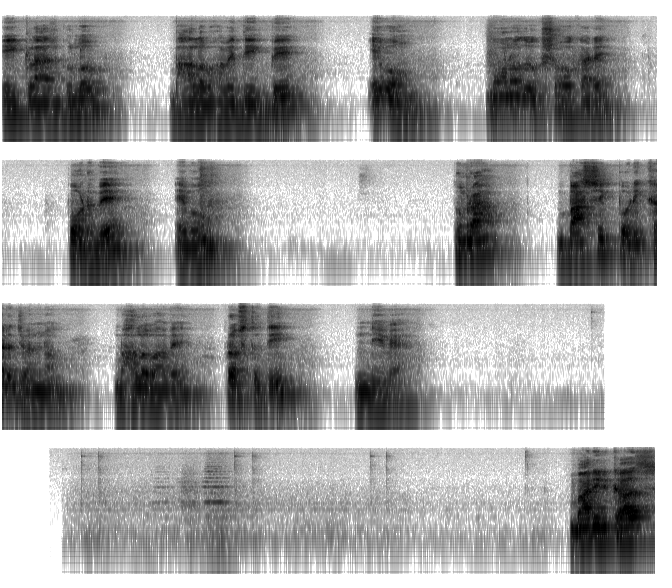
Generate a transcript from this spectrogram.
এই ক্লাসগুলো ভালোভাবে দেখবে এবং মনোযোগ সহকারে পড়বে এবং তোমরা বার্ষিক পরীক্ষার জন্য ভালোভাবে প্রস্তুতি নেবে। বাড়ির কাজ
